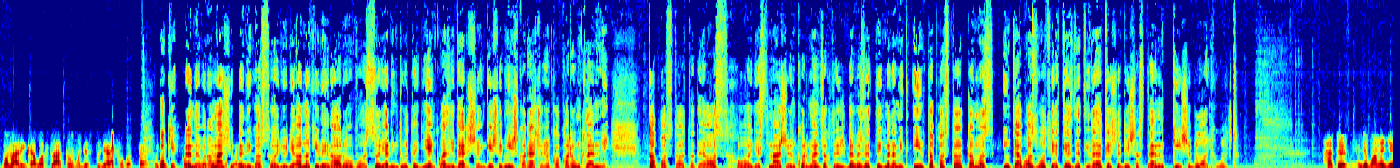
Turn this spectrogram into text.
Ma már inkább azt látom, hogy ezt ugye elfogadták. Oké, okay, rendben van. A másik pedig az, hogy ugye annak idején arról volt szó, hogy elindult egy ilyen kvázi versengés, hogy mi is karácsonyok akarunk lenni. Tapasztaltad-e azt, hogy ezt más önkormányzatok is bevezették, mert amit én tapasztaltam, az inkább az volt, hogy a kezdeti lelkesedés aztán később lanyhult. Hát ugye van egy,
